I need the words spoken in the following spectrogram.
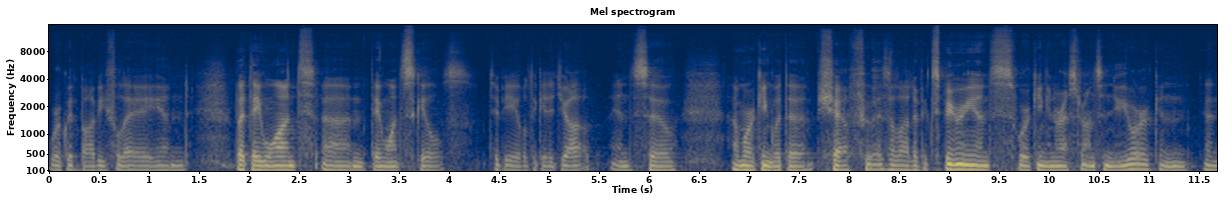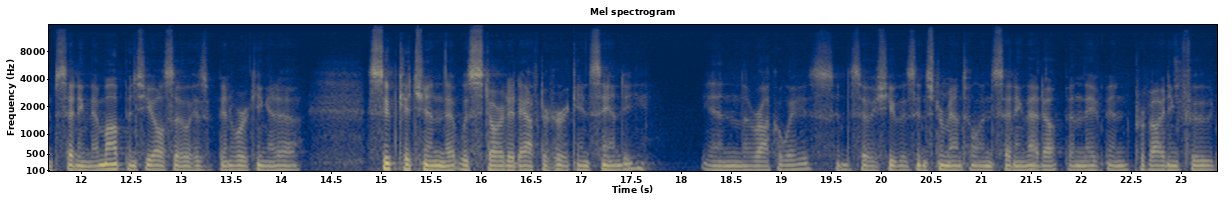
work with Bobby Flay, and but they want um, they want skills to be able to get a job, and so I'm working with a chef who has a lot of experience working in restaurants in New York and, and setting them up. And she also has been working at a soup kitchen that was started after Hurricane Sandy in the Rockaways. And so she was instrumental in setting that up. And they've been providing food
